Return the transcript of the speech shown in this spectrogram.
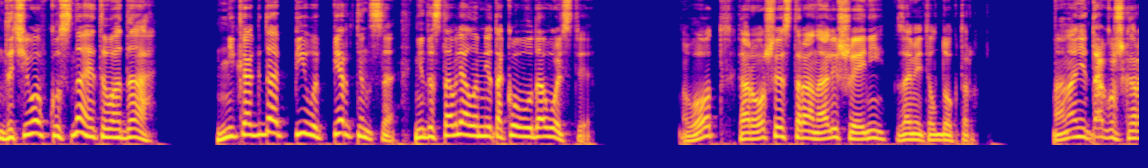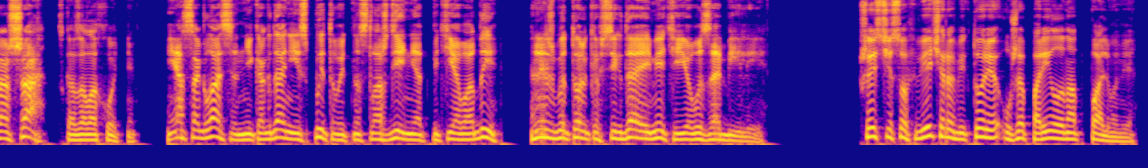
«Да чего вкусна эта вода! Никогда пиво Перкинса не доставляло мне такого удовольствия. «Вот хорошая сторона лишений», — заметил доктор. «Она не так уж хороша», — сказал охотник. «Я согласен никогда не испытывать наслаждение от питья воды, лишь бы только всегда иметь ее в изобилии». Шесть часов вечера Виктория уже парила над пальмами.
